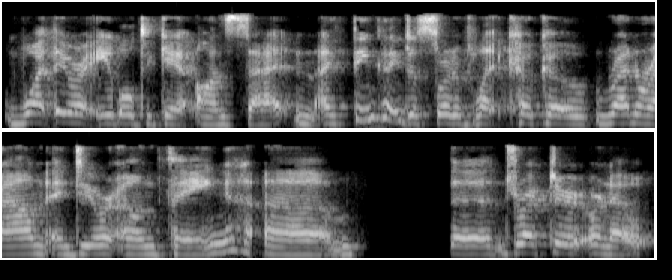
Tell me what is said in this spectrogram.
what they were able to get on set, and I think they just sort of let Coco run around and do her own thing. Um, the director, or no,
